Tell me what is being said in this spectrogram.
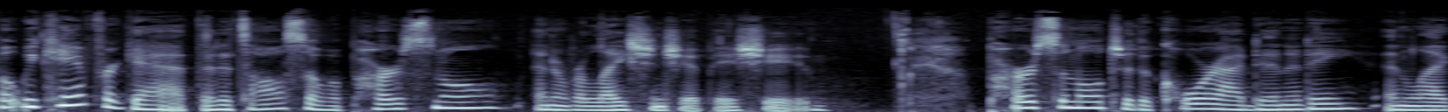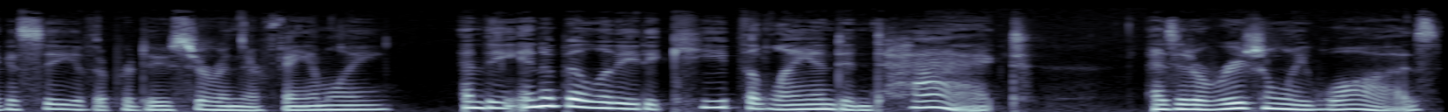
but we can't forget that it's also a personal and a relationship issue. Personal to the core identity and legacy of the producer and their family, and the inability to keep the land intact as it originally was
